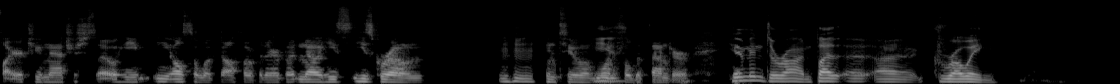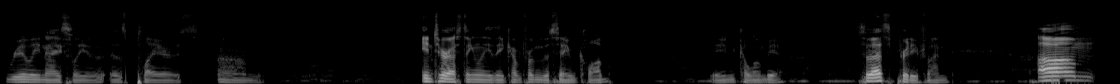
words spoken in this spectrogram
Fire Two match or So he he also looked off over there, but no, he's he's grown mm-hmm. into a He's- wonderful defender. him and Duran, but uh, uh, growing really nicely as, as players. Um, interestingly, they come from the same club in Colombia, so that's pretty fun. Um,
